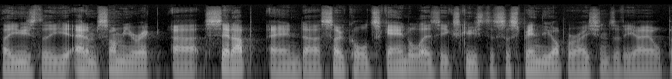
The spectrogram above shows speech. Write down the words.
They use the Adem Somyurek uh, setup and uh, so-called scandal as the excuse to suspend the operations of the ALP.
